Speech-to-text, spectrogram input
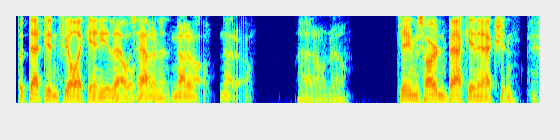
But that didn't feel like any of that No, was not at- happening. Not at all. Not at all. I don't know. James Harden back in action.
